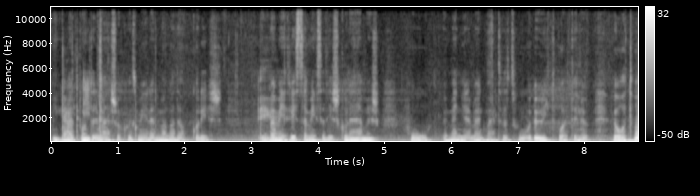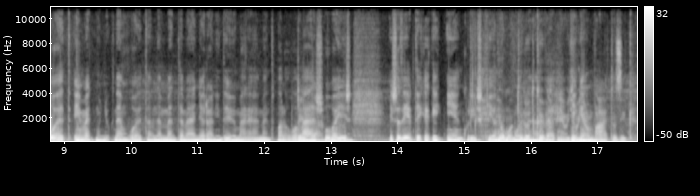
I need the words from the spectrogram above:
Igen, Tehát pont, itt... hogy másokhoz méred magad akkor is. Igen. Bemész, visszamész az iskolába, és hú, ő mennyire megváltozott, hú, ő itt volt, én, ő, ő ott volt, én meg mondjuk nem voltam, nem mentem el nyaralni, de ő már elment valahova Például. máshova is, és az értékek ilyenkor is kialakulnak. Nyomon tudod követni, hogy Igen. hogyan változik.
